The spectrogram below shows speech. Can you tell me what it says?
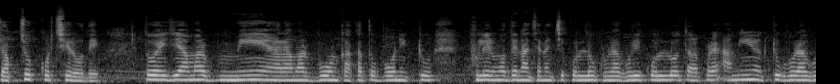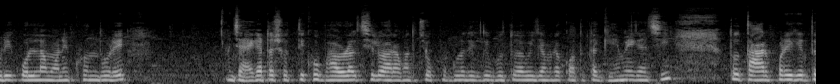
চকচক করছে রোদে। তো এই যে আমার মেয়ে আর আমার বোন, কাকাতো বোন একটু ফুলের মধ্যে নাচানাচি করল, ঘোরাঘুরি করল। তারপরে আমিও একটু ঘোরাঘুরি করলাম অনেকক্ষণ ধরে। জায়গাটা সত্যি খুব ভালো লাগছিল আর আমাদের চোখ মুখগুলো দেখলে বুঝতে পারবে যে আমরা কতটা ঘেমে গেছি। তো তারপরে কিন্তু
